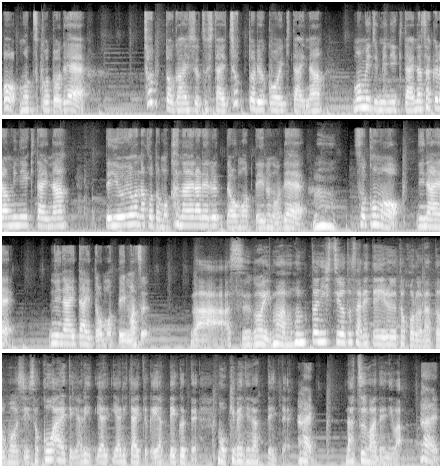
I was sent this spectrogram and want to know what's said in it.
を持つことで、ちょっと外出したい、ちょっと旅行行きたいな、もみじ見に行きたいな、桜見に行きたいなっていうようなことも叶えられるって思っているので、うん、そこも担え、担いたいと思っています。わあ、すごい。まあ本当に必要とされているところだと思うし、そこをあえてやり、やり、やりたいというかやっていくって、もう決めになっていて。はい。夏までには。はい。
